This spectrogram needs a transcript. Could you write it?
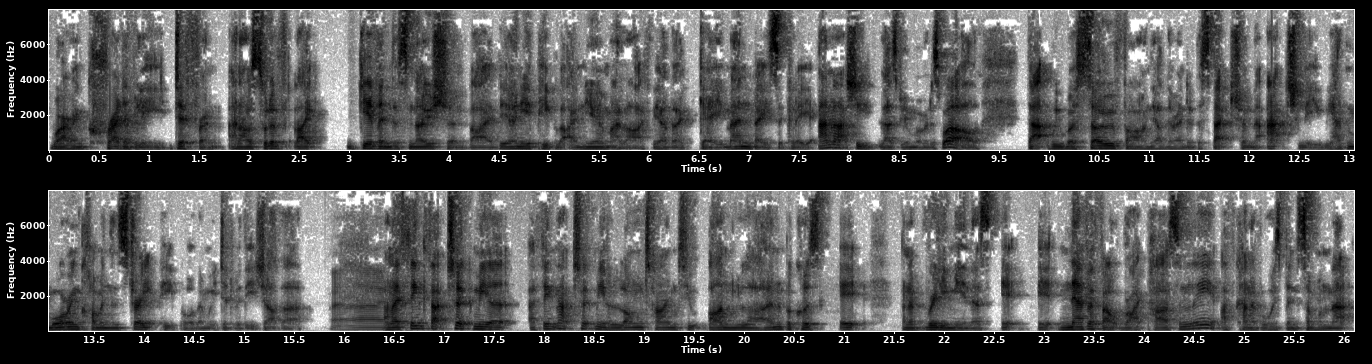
were incredibly different. And I was sort of like given this notion by the only people that I knew in my life, the other gay men, basically, and actually lesbian women as well, that we were so far on the other end of the spectrum that actually we had more in common than straight people than we did with each other. Uh, and I think that took me a, I think that took me a long time to unlearn because it, and I really mean this, it, it never felt right personally. I've kind of always been someone that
